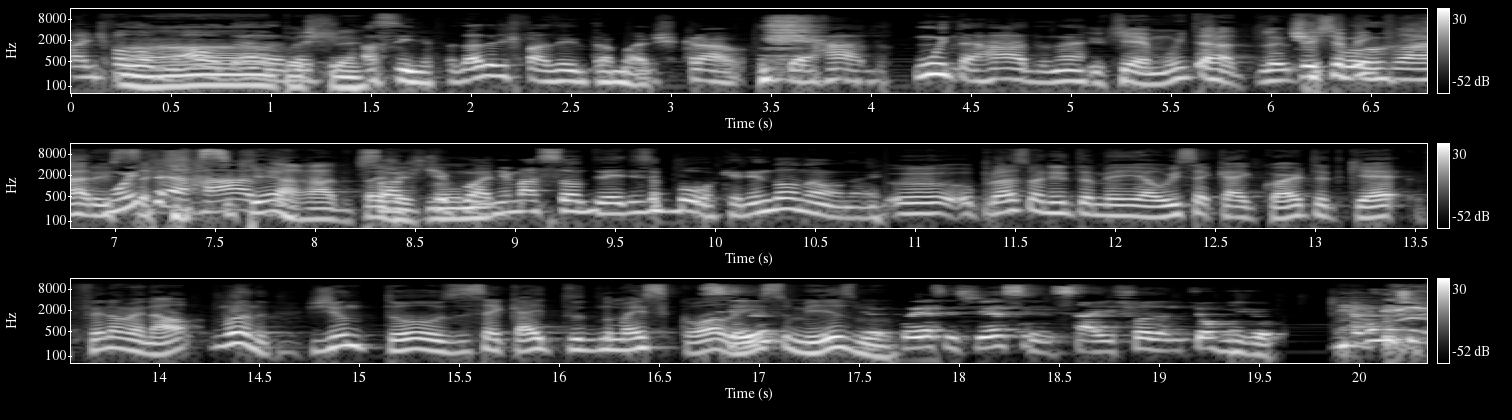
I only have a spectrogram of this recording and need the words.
A gente falou Ah, mal dela, mas, crer. assim, apesar deles fazerem trabalho escravo, que é errado, muito errado, né? O que é muito errado. Deixa Tipo, bem claro isso muito aqui. errado. Isso aqui é errado, tá, Só gente? que, tipo, Não- a animação deles é boa, querendo ou não, né? O, o próximo anime também é o Isekai Quartet, que é fenomenal. Mano, juntou os Isekai tudo numa escola, Sim. é isso mesmo. Eu fui assistir assim, saí chorando que é horrível. É bonitinho.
